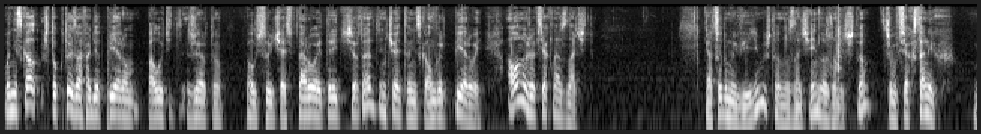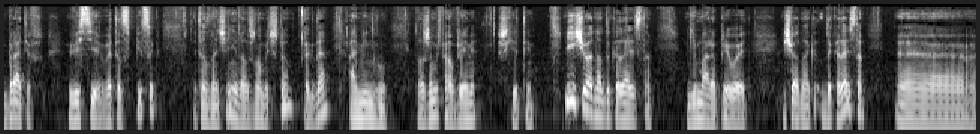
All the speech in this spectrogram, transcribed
он не сказал, что кто из вас войдет первым, получит жертву получит свою часть, второй, третий, четвертый, это ничего этого не сказал. Он говорит, первый. А он уже всех назначит. И отсюда мы видим, что назначение должно быть что? Чтобы всех остальных братьев ввести в этот список, это назначение должно быть что? Когда? Амингу. Должно быть во время шхиты. И еще одно доказательство Гемара приводит. Еще одно доказательство э,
